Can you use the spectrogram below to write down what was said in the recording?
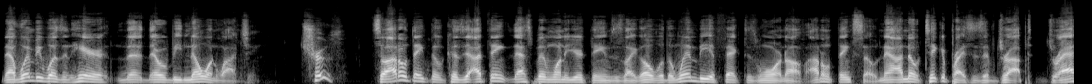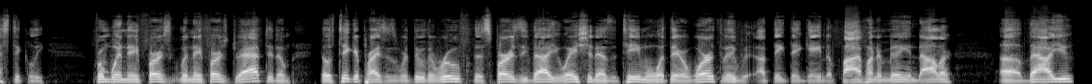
Now, if Wemby wasn't here, there, there would be no one watching. Truth. So I don't think though, because I think that's been one of your themes is like, oh, well, the Wemby effect is worn off. I don't think so. Now I know ticket prices have dropped drastically from when they first when they first drafted him. Those ticket prices were through the roof. The Spurs' evaluation as a team and what they're worth, they, I think they gained a five hundred million dollar uh, value.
